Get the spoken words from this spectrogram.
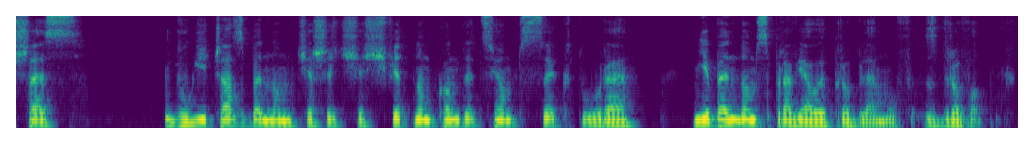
przez długi czas będą cieszyć się świetną kondycją, psy, które nie będą sprawiały problemów zdrowotnych.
